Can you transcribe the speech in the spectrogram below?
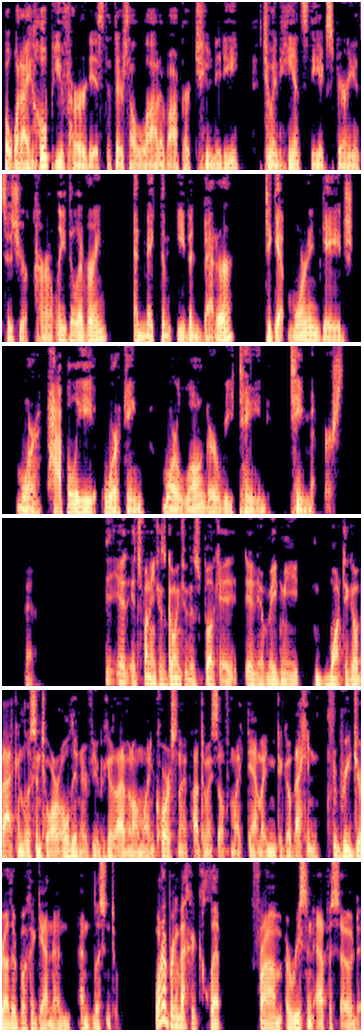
But what I hope you've heard is that there's a lot of opportunity to enhance the experiences you're currently delivering and make them even better to get more engaged, more happily working, more longer retained team members. Yeah. It, it's funny because going through this book, it, it made me want to go back and listen to our old interview because I have an online course. And I thought to myself, I'm like, damn, I need to go back and read your other book again and, and listen to it. I want to bring back a clip from a recent episode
